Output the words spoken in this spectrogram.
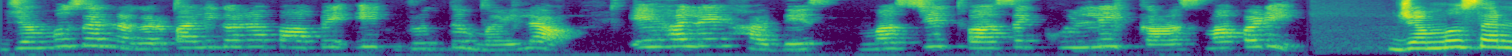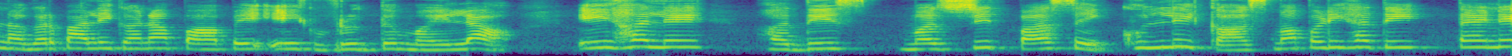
જંબુસર નગરપાલિકાના પાપે એક વૃદ્ધ મહિલા એહલે હદીસ મસ્જિદ પાસે ખુલ્લી ઘાસમાં પડી. જંબુસર નગરપાલિકાના પાપે એક વૃદ્ધ મહિલા એહલે હદીસ મસ્જિદ પાસે ખુલ્લી ઘાસમાં પડી હતી. તેને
